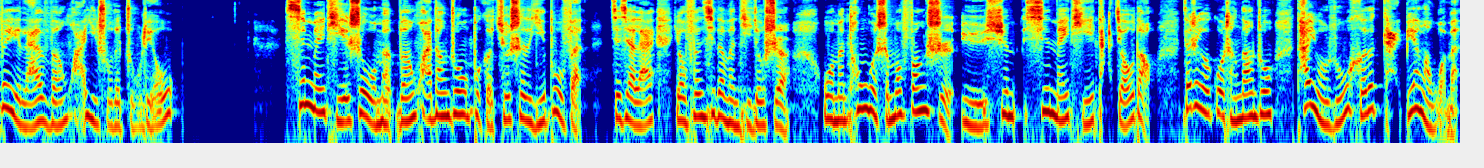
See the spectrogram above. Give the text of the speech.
未来文化艺术的主流。新媒体是我们文化当中不可缺失的一部分。接下来要分析的问题就是：我们通过什么方式与新新媒体打交道？在这个过程当中，它又如何的改变了我们？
